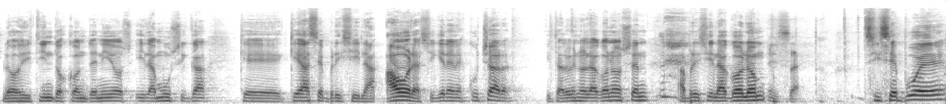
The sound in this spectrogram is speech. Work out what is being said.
los distintos contenidos y la música que, que hace Priscila. Ahora, si quieren escuchar, y tal vez no la conocen, a Priscila Colom, Exacto. si se puede,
